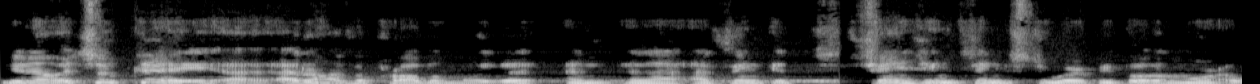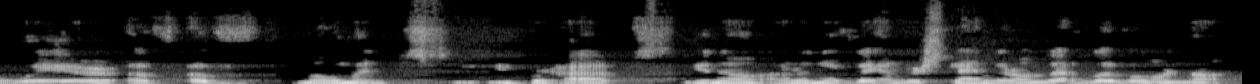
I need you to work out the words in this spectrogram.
You know, it's okay. I, I, don't have a problem with it. And, and I, I think it's changing things to where people are more aware of, of moments, you perhaps. You know, I don't know if they understand it on that level or not.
